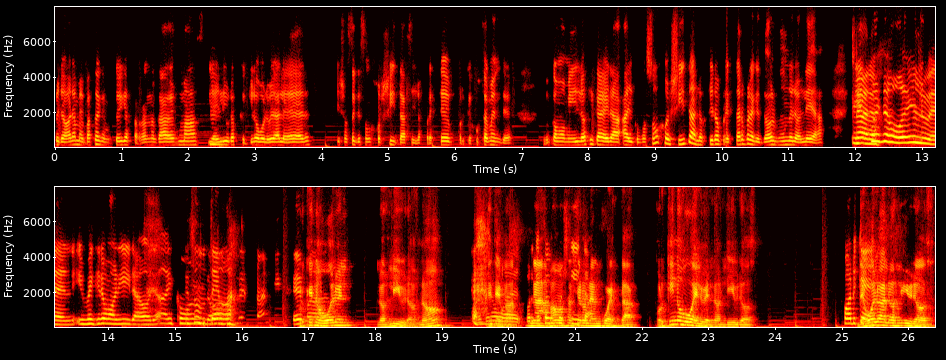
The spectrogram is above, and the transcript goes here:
pero ahora me pasa que me estoy aferrando cada vez más y mm. hay libros que quiero volver a leer y yo sé que son joyitas y los presté porque justamente como mi lógica era, ay, como son joyitas, los quiero prestar para que todo el mundo los lea. Claro. Y después no vuelven y me quiero morir ahora. Ay, como es un no, tema. ¿Por qué no vuelven los libros, no? ¿Qué no tema? Vamos joyitas. a hacer una encuesta. ¿Por qué no vuelven los libros? ¿Por qué? Devuelvan los libros.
